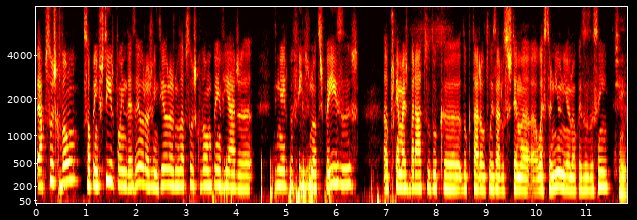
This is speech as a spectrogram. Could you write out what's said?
há pessoas que vão só para investir, põem 10 euros, 20 euros, mas há pessoas que vão para enviar uh, dinheiro para filhos noutros países uh, porque é mais barato do que, do que estar a utilizar o sistema Western Union ou coisas assim. Sim.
